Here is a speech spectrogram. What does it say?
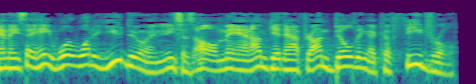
And they say, hey, what, what are you doing? And he says, oh man, I'm getting after, I'm building a cathedral.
